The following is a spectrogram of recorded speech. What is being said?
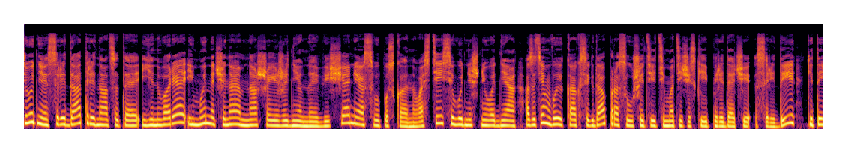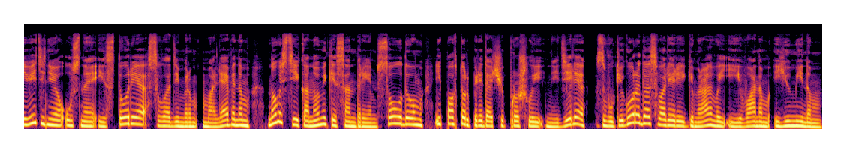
Сегодня среда, 13 января, и мы начинаем наше ежедневное вещание с выпуска новостей сегодняшнего дня, а затем вы, как всегда, прослушаете тематические передачи «Среды», «Китаеведение. Устная история» с Владимиром Малявиным, новости экономики с Андреем Солодовым и повтор передачи прошлой недели «Звуки города» с Валерией Гемрановой и Иваном Юмином.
